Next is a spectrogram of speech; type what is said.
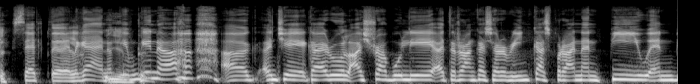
settle kan. Okey, yeah, mungkin ah, ah, Encik Khairul Ashraf boleh ah, terangkan secara ringkas peranan PUNB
